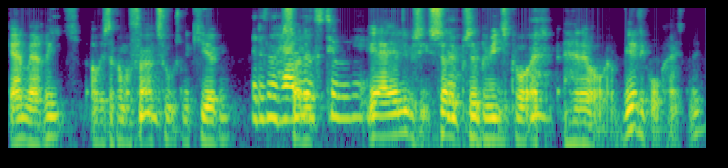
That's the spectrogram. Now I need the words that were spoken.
gerne være rig, og hvis der kommer 40.000 i kirken, Er det sådan noget Så er det- herlighedsteologi? ja, ja lige præcis, så er det, så det bevis på, at han er jo en virkelig god kristen. Ikke?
